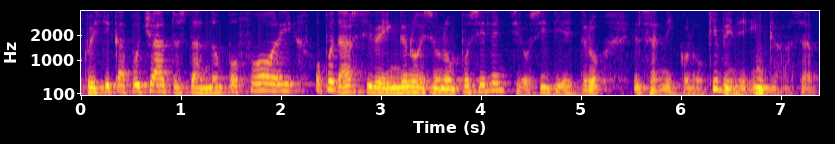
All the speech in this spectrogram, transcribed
Questi cappucciati stanno un po' fuori o può darsi vengano e sono un po' silenziosi dietro il San Niccolò che viene in casa.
